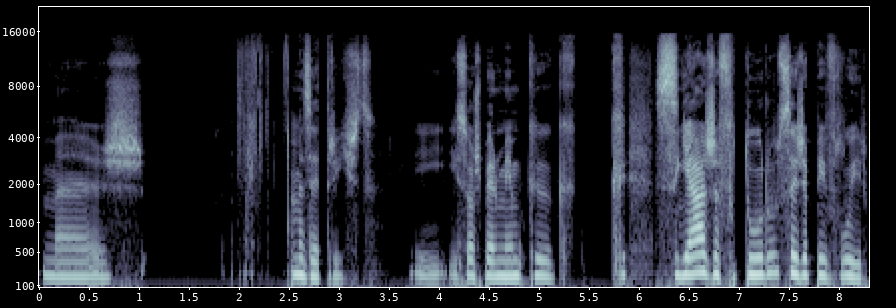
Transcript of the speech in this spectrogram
Mas, mas é triste. E, e só espero mesmo que, que, que se haja futuro seja para evoluir.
